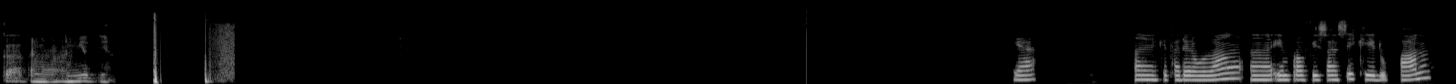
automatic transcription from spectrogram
Kak kena unmute ya. ya. Uh, kita dari ulang, uh, improvisasi kehidupan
